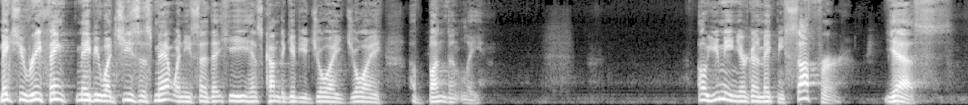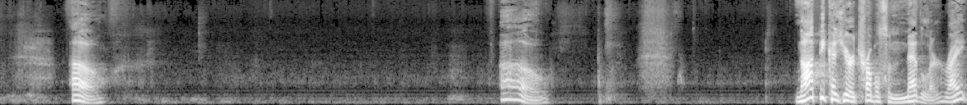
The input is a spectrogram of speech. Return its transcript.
Makes you rethink maybe what Jesus meant when he said that he has come to give you joy, joy abundantly. Oh, you mean you're going to make me suffer? Yes. Oh. Oh. Not because you're a troublesome meddler, right?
